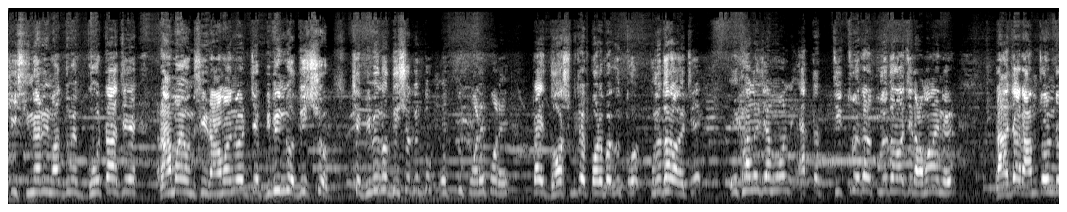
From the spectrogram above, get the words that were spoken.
সেই সিনারির মাধ্যমে গোটা যে রামায়ণ, সেই রামায়ণের যে বিভিন্ন দৃশ্য, সেই বিভিন্ন দৃশ্য কিন্তু একটু পরে পরে, প্রায় দশ মিনিট পরে পরে তুলে ধরা হয়েছে। এখানে যেমন একটা চিত্র এখানে তুলে ধরা হয়েছে রামায়ণের, রাজা রামচন্দ্র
